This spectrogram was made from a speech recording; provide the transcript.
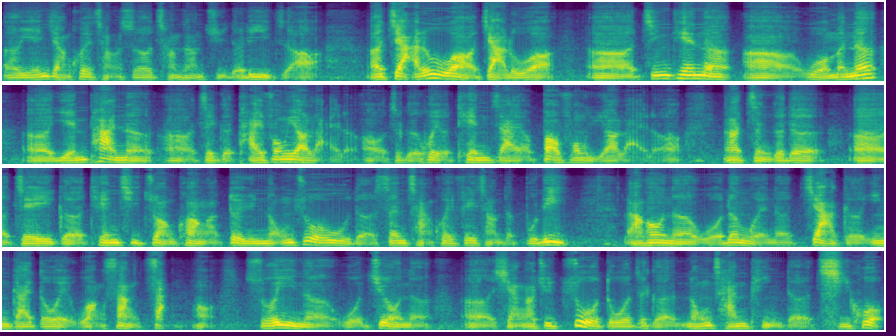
呃演讲会场的时候常常举的例子啊。呃，假如哦，假如哦。啊，今天呢，啊，我们呢，呃，研判呢，啊，这个台风要来了哦，这个会有天灾哦，暴风雨要来了哦，那整个的呃，这一个天气状况啊，对于农作物的生产会非常的不利。然后呢，我认为呢，价格应该都会往上涨哦，所以呢，我就呢，呃，想要去做多这个农产品的期货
